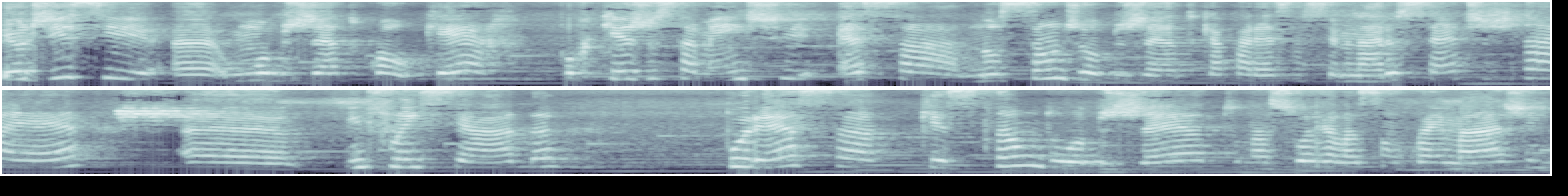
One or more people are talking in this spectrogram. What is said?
Eu disse é, um objeto qualquer porque justamente essa noção de objeto que aparece no seminário 7 já é, é influenciada por essa questão do objeto na sua relação com a imagem,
